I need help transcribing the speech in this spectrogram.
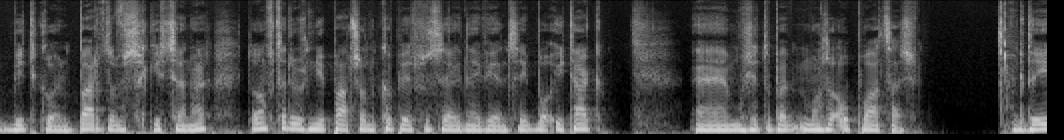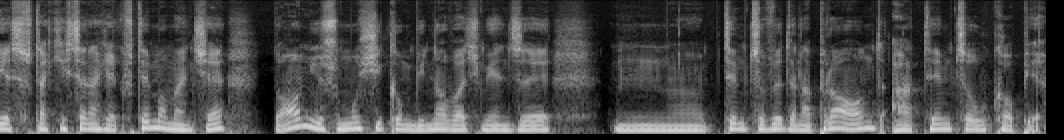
Bitcoin w bardzo wysokich cenach, to on wtedy już nie patrzy, on kopie po prostu jak najwięcej, bo i tak e, mu się to może opłacać gdy jest w takich cenach jak w tym momencie, to on już musi kombinować między mm, tym, co wyda na prąd, a tym, co ukopie.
